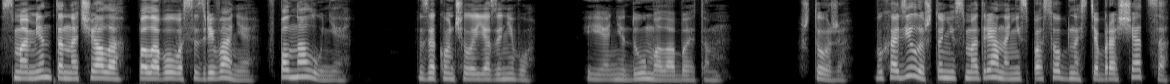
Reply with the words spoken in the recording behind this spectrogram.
С момента начала полового созревания, в полнолуние. Закончила я за него. Я не думал об этом. Что же, выходило, что, несмотря на неспособность обращаться,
